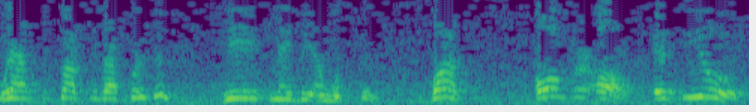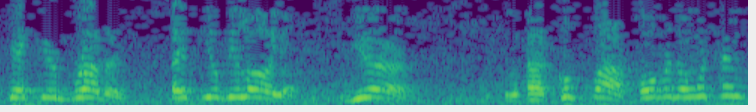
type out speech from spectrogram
we have to talk to that person, he may be a Muslim. But overall, if you take your brothers, if you be loyal, you're uh, kuffar over the Muslims,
